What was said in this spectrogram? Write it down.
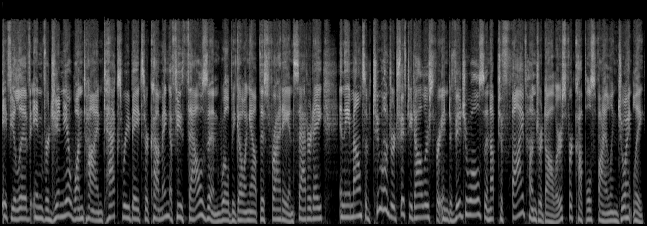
If you live in Virginia, one time tax rebates are coming. A few thousand will be going out this Friday and Saturday in the amounts of $250 for individuals and up to $500 for couples filing jointly.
